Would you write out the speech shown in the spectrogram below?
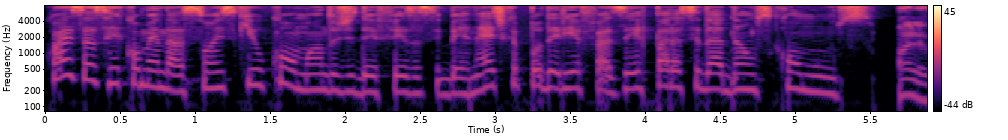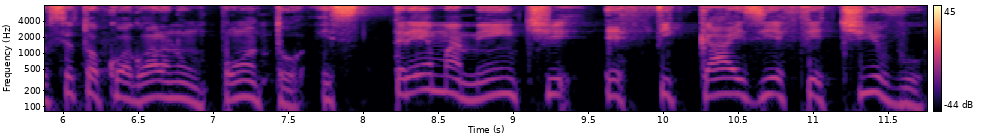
Quais as recomendações que o Comando de Defesa Cibernética poderia fazer para cidadãos comuns? Olha, você tocou agora num ponto extremamente eficaz e efetivo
